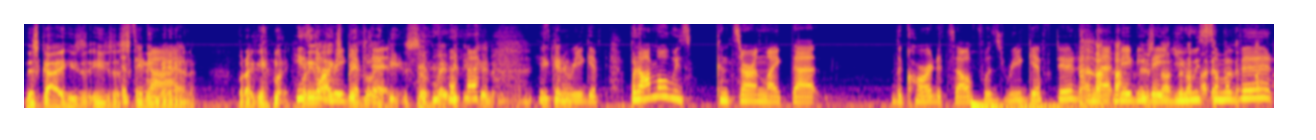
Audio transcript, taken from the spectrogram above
this guy he's he's a a skinny guy. man, but I gave him. He's but he gonna likes big it. ladies, so maybe he could. he He's going to can- regift. But I'm always concerned like that the card itself was regifted and that maybe they used some of it.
